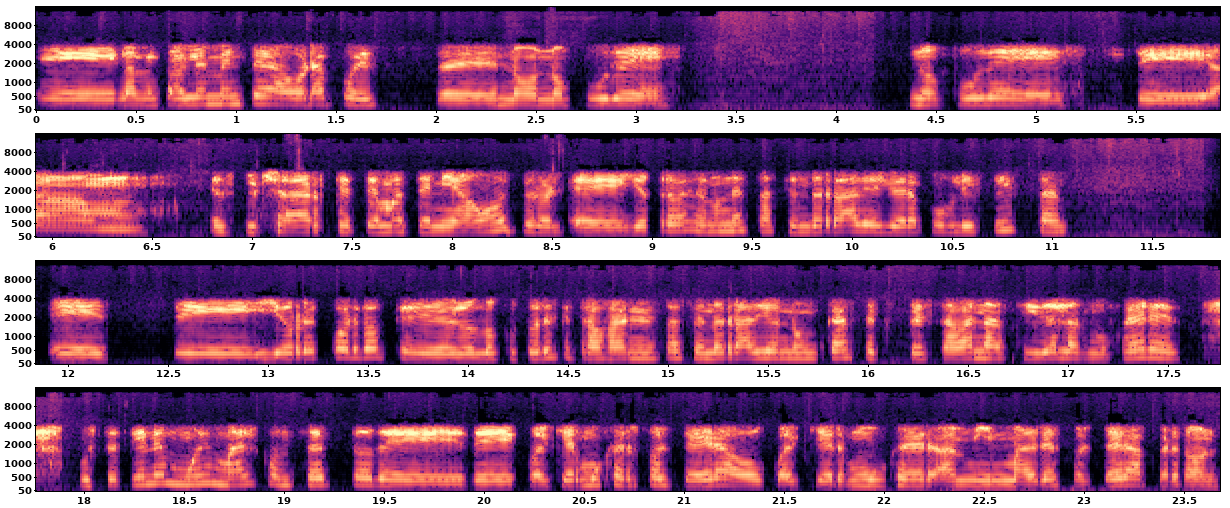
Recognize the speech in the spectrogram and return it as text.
Eh, lamentablemente ahora pues eh, no no pude no pude este escuchar qué tema tenía hoy, pero eh, yo trabajé en una estación de radio, yo era publicista. Este, y yo recuerdo que los locutores que trabajaban en estación de radio nunca se expresaban así de las mujeres. Usted tiene muy mal concepto de, de cualquier mujer soltera o cualquier mujer, a mi madre soltera, perdón.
